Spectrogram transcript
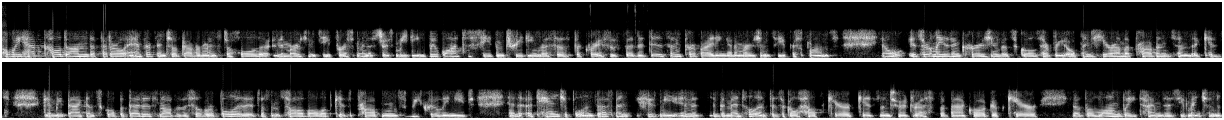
Well, we have called on the federal and provincial governments to hold an emergency First Ministers meeting. We want to see them treating this as the crisis that it is and providing an emergency response. You know, it certainly is encouraging that schools have reopened here on the province and the kids can be back in school, but that is not the silver bullet. It doesn't solve all of kids' problems. We clearly need an, a tangible investment, excuse me, in, a, in, the mental and physical health care of kids and to address the backlog of care. You know, the long wait times, as you mentioned,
